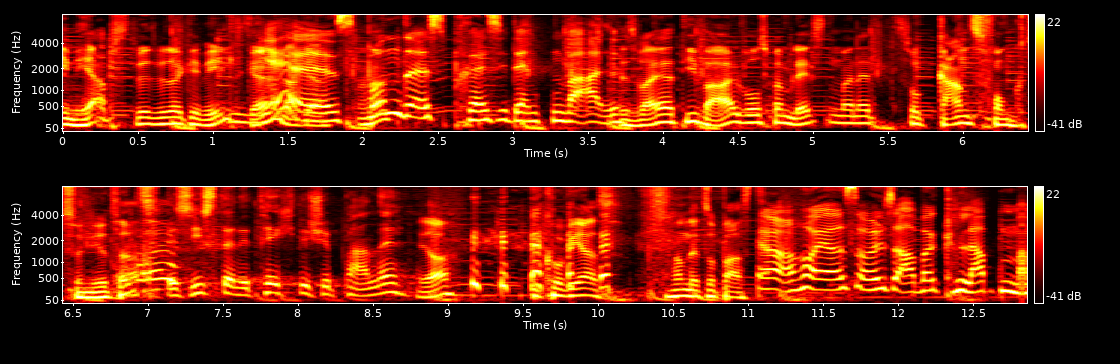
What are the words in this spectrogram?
Im Herbst wird wieder gewählt, gell? Yes. Bundespräsidentenwahl. Das war ja die Wahl, wo es beim letzten Mal nicht so ganz funktioniert hat. Es ist eine technische Panne. Ja, die Kuverts haben nicht so passt. Ja, heuer soll es aber klappen.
